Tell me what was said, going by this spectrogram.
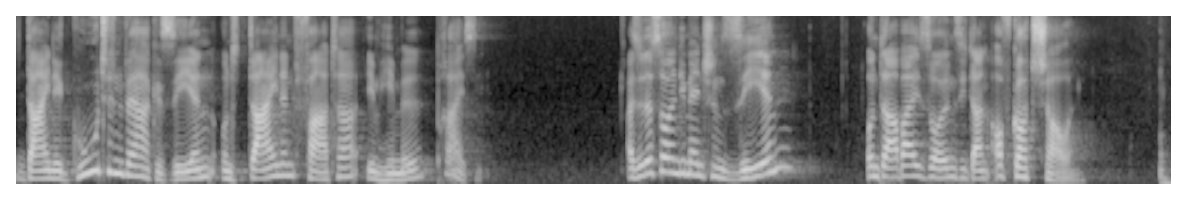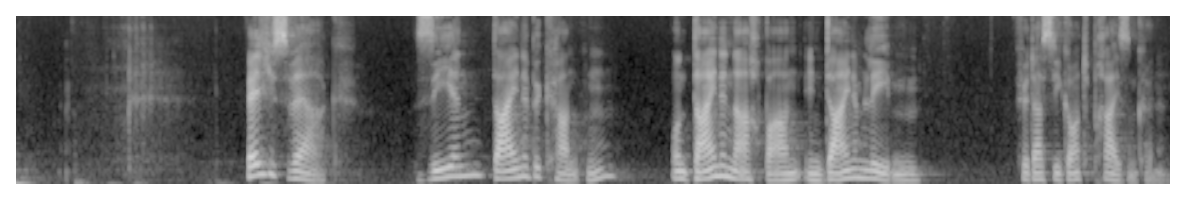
deine guten Werke sehen und deinen Vater im Himmel preisen. Also das sollen die Menschen sehen und dabei sollen sie dann auf Gott schauen. Welches Werk sehen deine Bekannten und deine Nachbarn in deinem Leben, für das sie Gott preisen können?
